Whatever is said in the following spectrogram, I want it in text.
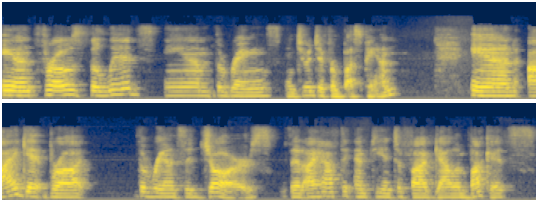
and throws the lids and the rings into a different bus pan. And I get brought the rancid jars that I have to empty into five gallon buckets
